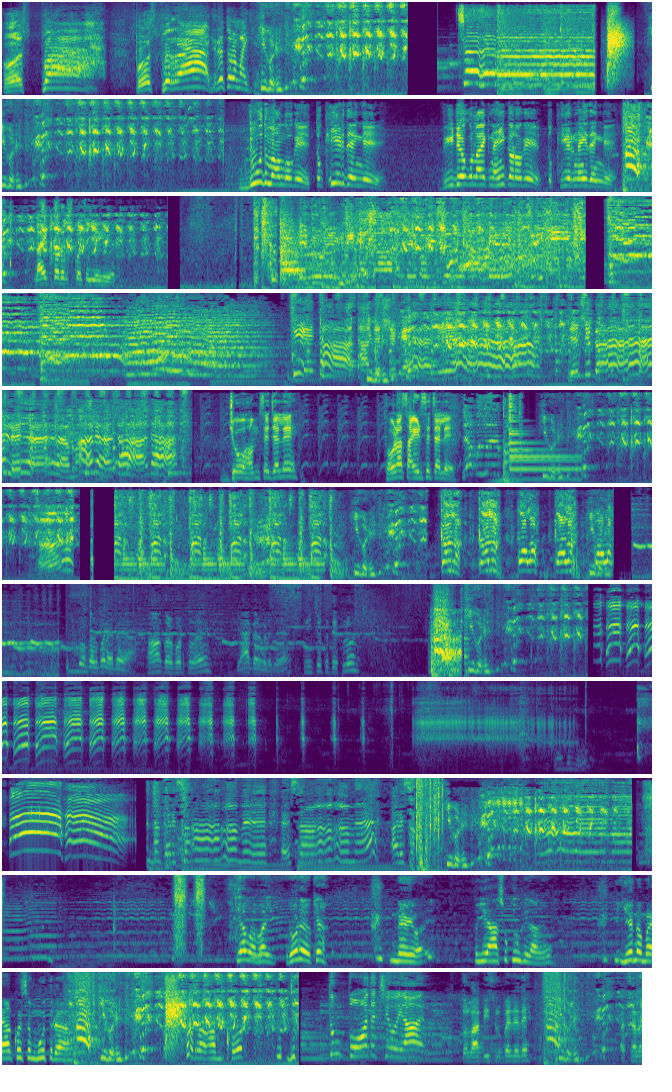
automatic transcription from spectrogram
पुष्पा पुष्पराज रे तोरा माइक दूध मांगोगे तो खीर देंगे। वीडियो को लाइक नहीं करोगे तो खीर नहीं देंगे। लाइक करो जिसको चाहिए खीर। जो हमसे जले थोड़ा साइड से चले। काला काला काला काला काला। तो गड़बड़ है दया हाँ गड़बड़ तो है। क्या गड़बड़ है? नीचे तो देख लो। नगर सामे ऐसा मैं अरे सा क्या हुआ भाई? रो रहे हो क्या? नहीं भाई। तो ये आँसू क्यों गिरा रहे हो? ये ना मैं आँखों से मूत रहा हूँ। राम खोर। तुम बहुत अच्छे हो यार। तो ला बीस रुपए दे दे। अच्छा लग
